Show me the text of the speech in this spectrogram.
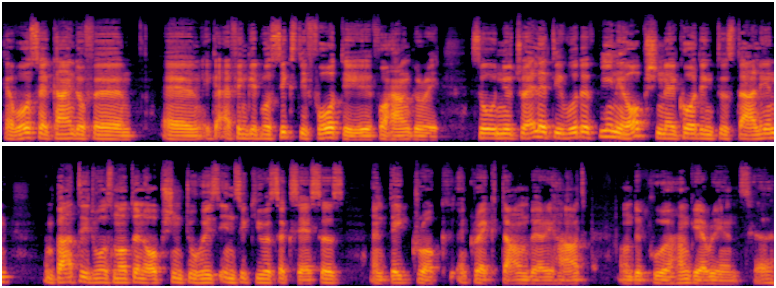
There was a kind of a, a I think it was 60-40 for Hungary. So neutrality would have been an option according to Stalin, but it was not an option to his insecure successors, and they crack, cracked down very hard on the poor Hungarians. Uh,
